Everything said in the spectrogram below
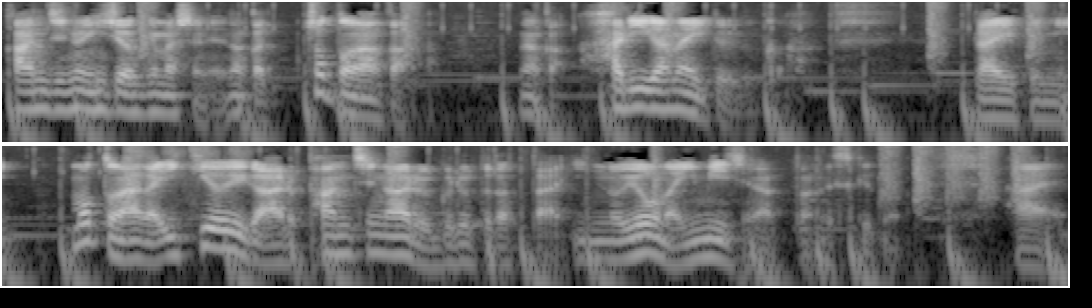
感じの印象を受けましたね。なんかちょっとなんか、なんか張りがないというか、ライブに。もっとなんか勢いがあるパンチのあるグループだったのようなイメージだったんですけど、はい。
